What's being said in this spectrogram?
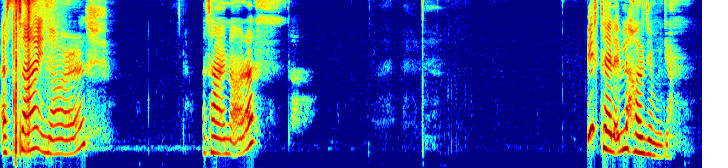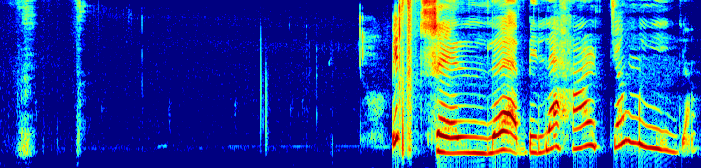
Aşağı iniyoruz. Aşağı iniyoruz. Bir TL bile harcamayacağım. Bir TL bile harcamayacağım.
